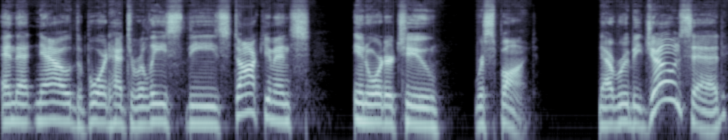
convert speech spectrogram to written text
And that now the board had to release these documents in order to respond. Now, Ruby Jones said,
